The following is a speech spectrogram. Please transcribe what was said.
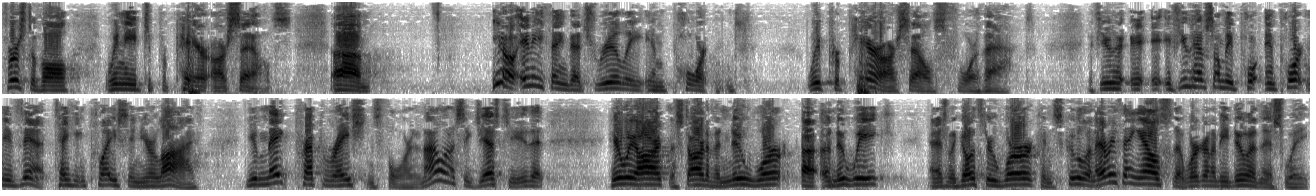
First of all, we need to prepare ourselves. Um, you know, anything that's really important, we prepare ourselves for that. If you, if you have some important event taking place in your life, you make preparations for it. And I want to suggest to you that here we are at the start of a new work, uh, a new week, and as we go through work and school and everything else that we're going to be doing this week,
